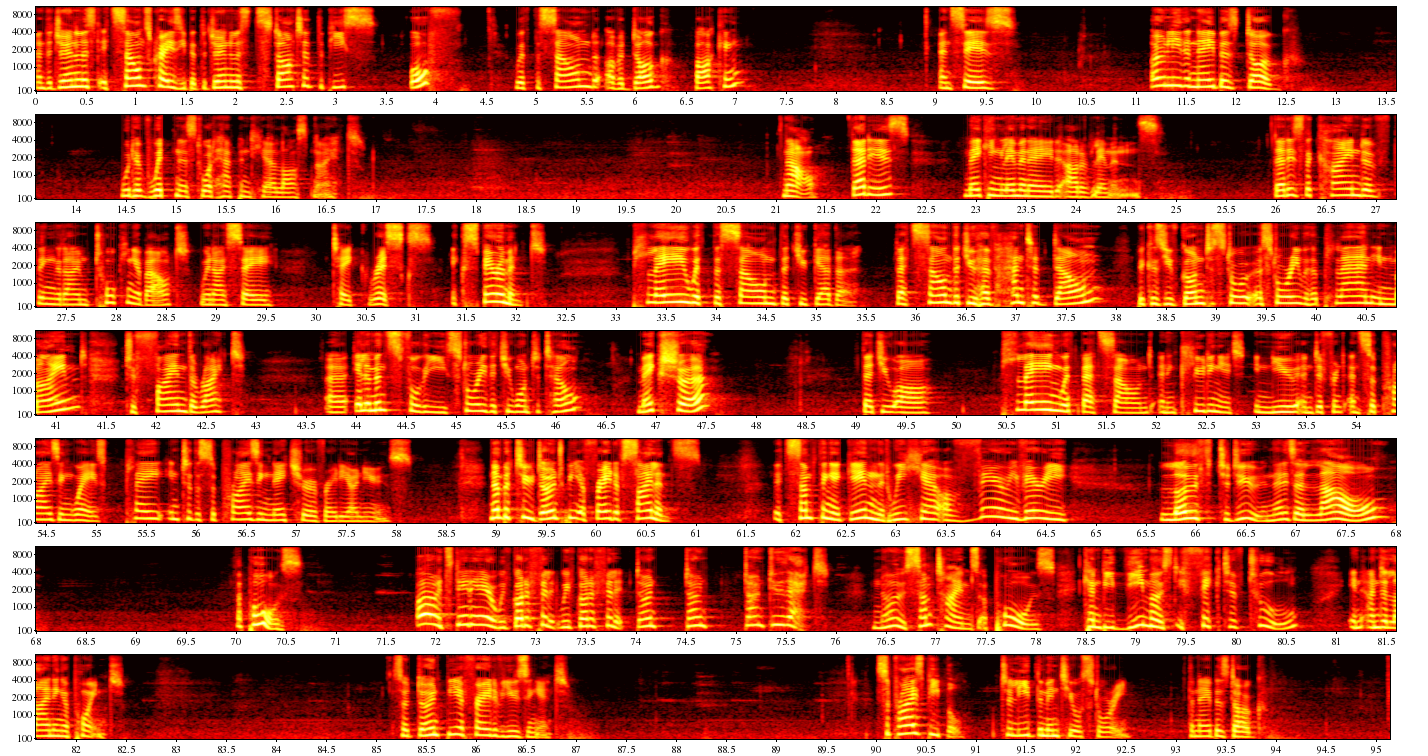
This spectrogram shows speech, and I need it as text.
And the journalist, it sounds crazy, but the journalist started the piece off with the sound of a dog barking and says, Only the neighbor's dog would have witnessed what happened here last night. Now, that is making lemonade out of lemons. That is the kind of thing that I'm talking about when I say take risks, experiment, play with the sound that you gather, that sound that you have hunted down because you've gone to sto- a story with a plan in mind to find the right uh, elements for the story that you want to tell. Make sure that you are playing with that sound and including it in new and different and surprising ways. Play into the surprising nature of radio news. Number two, don't be afraid of silence. It's something, again, that we here are very, very loath to do, and that is allow a pause. Oh, it's dead air. We've got to fill it. We've got to fill it. Don't, don't, don't do that. No, sometimes a pause can be the most effective tool in underlining a point. So don't be afraid of using it. Surprise people to lead them into your story. The neighbor's dog.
